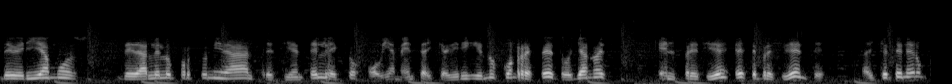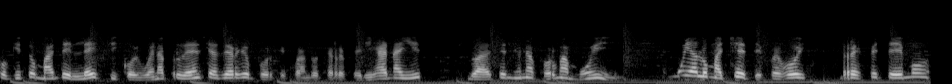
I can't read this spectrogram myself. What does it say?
deberíamos de darle la oportunidad al presidente electo, obviamente hay que dirigirnos con respeto, ya no es el presidente, este presidente, hay que tener un poquito más de léxico y buena prudencia, Sergio, porque cuando te referís a Nayib, lo hacen de una forma muy, muy a lo machete. Pues hoy respetemos,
